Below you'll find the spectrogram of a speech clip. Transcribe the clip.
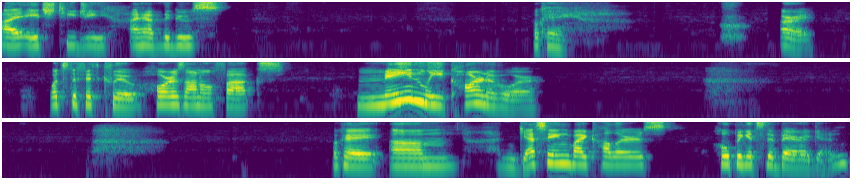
IHTG. I have the goose. Okay. All right. What's the fifth clue? Horizontal fox, mainly carnivore. Okay, um, I'm guessing by colors, hoping it's the bear again.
